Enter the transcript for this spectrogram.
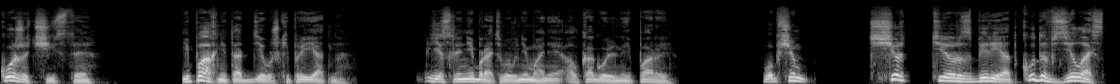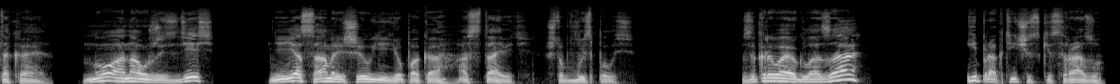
Кожа чистая. И пахнет от девушки приятно, если не брать во внимание алкогольные пары. В общем, черт ее разбери, откуда взялась такая. Но она уже здесь, и я сам решил ее пока оставить, чтобы выспалась. Закрываю глаза и практически сразу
